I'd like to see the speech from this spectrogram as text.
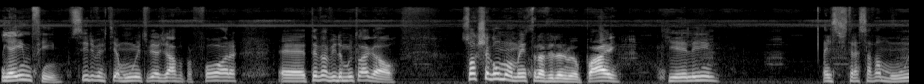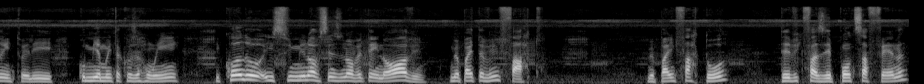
E aí, enfim, se divertia muito, viajava para fora, é, teve uma vida muito legal. Só que chegou um momento na vida do meu pai que ele, ele se estressava muito, ele comia muita coisa ruim. E quando, isso em 1999, meu pai teve um infarto. Meu pai infartou, teve que fazer ponto safena.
